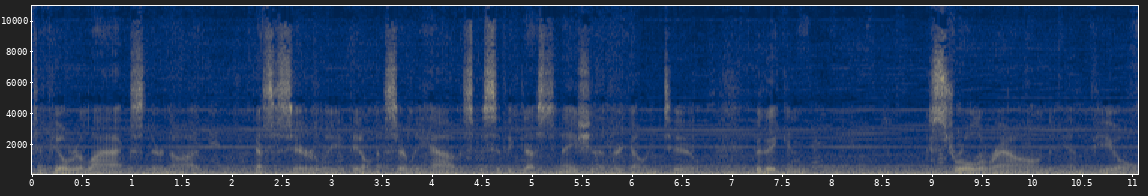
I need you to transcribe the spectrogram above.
to feel relaxed. They're not necessarily they don't necessarily have a specific destination that they're going to but they can stroll around and feel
